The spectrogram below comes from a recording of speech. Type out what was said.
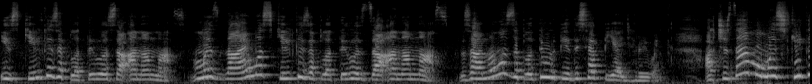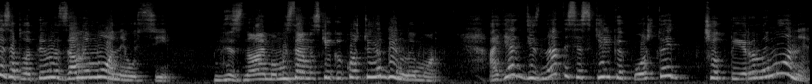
і скільки заплатили за ананас. Ми знаємо, скільки заплатили за ананас. За ананас заплатили 55 гривень. А чи знаємо ми, скільки заплатили за лимони усі? Не знаємо, ми знаємо, скільки коштує один лимон. А як дізнатися, скільки коштує 4 лимони?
